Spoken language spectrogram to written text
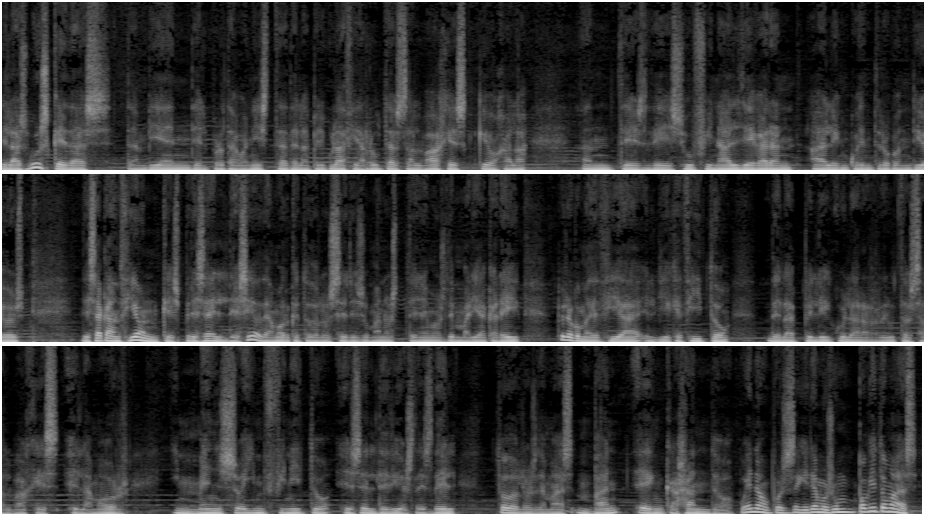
de las búsquedas también del protagonista de la película hacia rutas salvajes que ojalá antes de su final llegaran al encuentro con Dios, de esa canción que expresa el deseo de amor que todos los seres humanos tenemos de María Carey, pero como decía el viejecito de la película Las rutas salvajes, el amor inmenso e infinito es el de Dios, desde él todos los demás van encajando. Bueno, pues seguiremos un poquito más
